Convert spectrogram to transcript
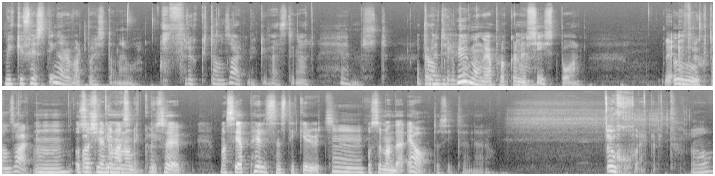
Mycket fästingar har varit på hästarna i år. Fruktansvärt mycket fästingar. Hemskt. Och Jag vet inte och hur många jag plockade nu sist på honom. Det är Uh. fruktansvärt. Mm. Och så tycker känner man om, så här, man ser att pälsen sticker ut. Mm. Och så är man där, ja då sitter den där. Usch vad äckligt. Ja.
